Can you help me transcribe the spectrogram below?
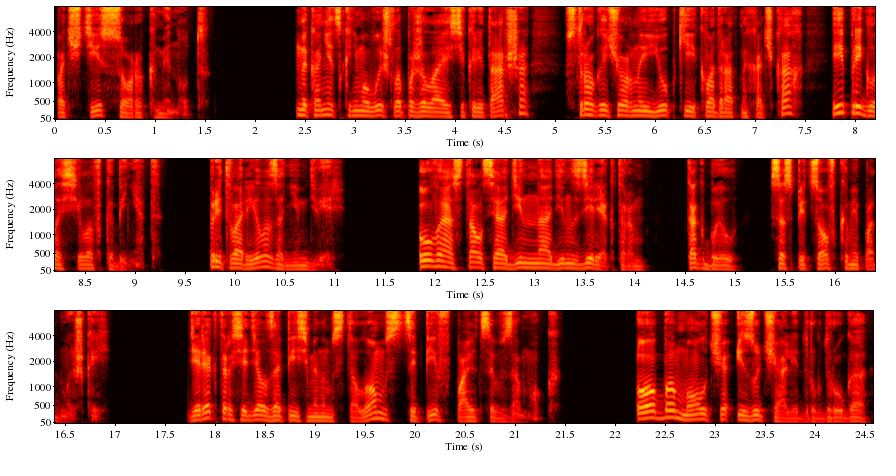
почти сорок минут. Наконец к нему вышла пожилая секретарша в строгой черной юбке и квадратных очках и пригласила в кабинет. Притворила за ним дверь. Уве остался один на один с директором, как был, со спецовками под мышкой. Директор сидел за письменным столом, сцепив пальцы в замок. Оба молча изучали друг друга,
